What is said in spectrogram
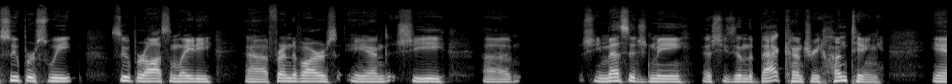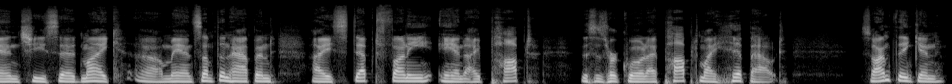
Super sweet, super awesome lady, uh, friend of ours. And she, uh, she messaged me as she's in the backcountry hunting. And she said, Mike, oh man, something happened. I stepped funny and I popped, this is her quote, I popped my hip out. So I'm thinking,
